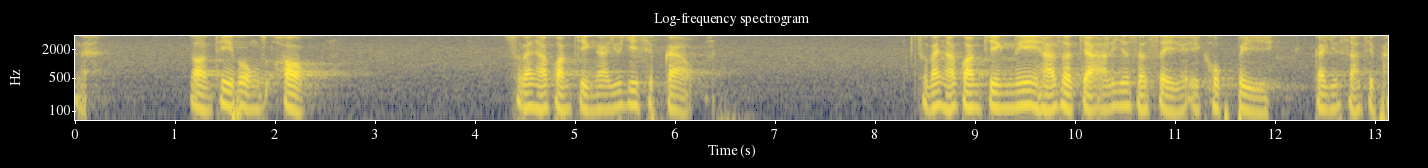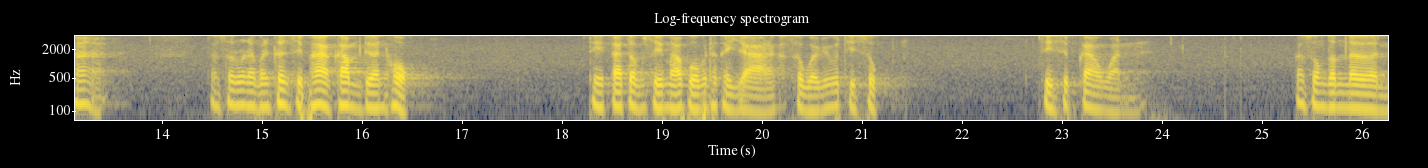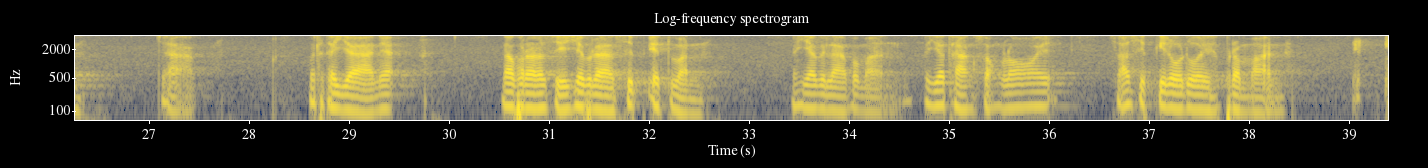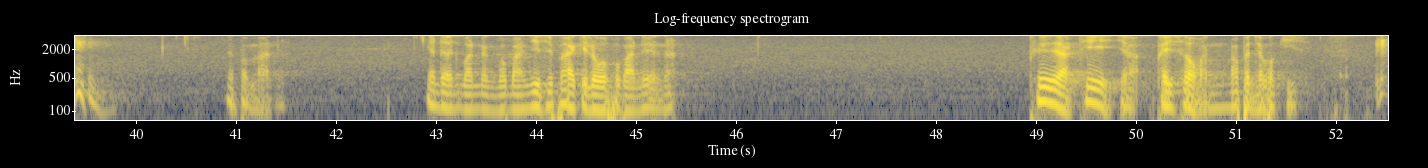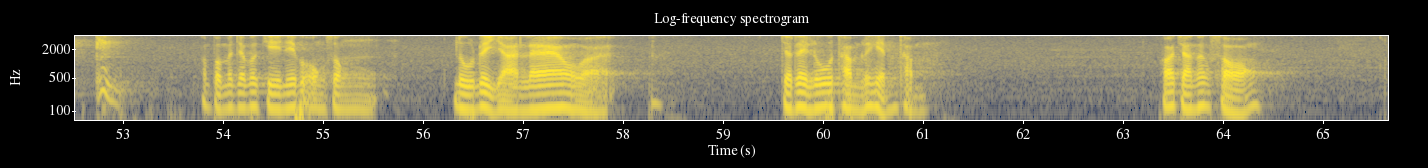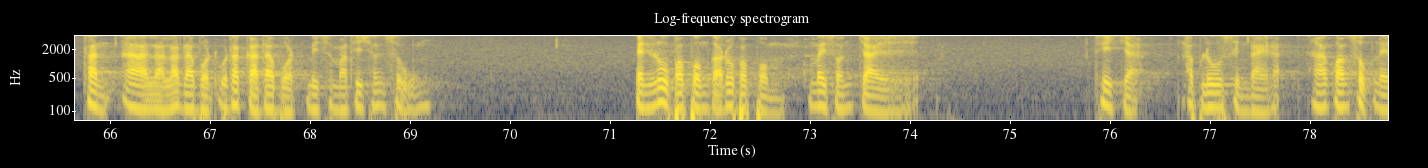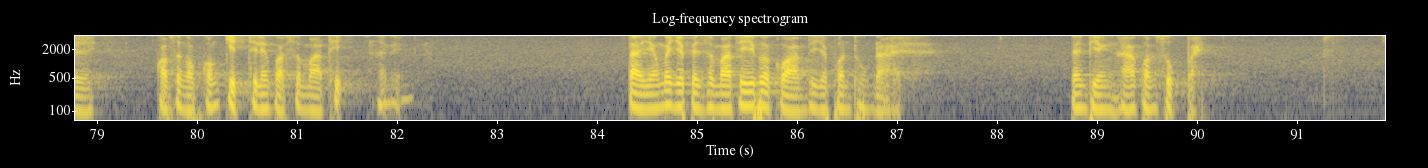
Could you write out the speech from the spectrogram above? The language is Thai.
นะตอนที่พระองค์ออก แสวงหาความจริงอายุ 29 แสวงหาความจริงนี่หาสัจจะอริยสัจสี่อีก 6 ปีก็อายุ 35ต่สรุปในวันขึ้น 15ค่ำเดือน6ที่ตาตมสีมหาโพธิพุทธคยาแล้วก็สวยวิมุตติสุข 49 วัน ก็ทรงดำเนินจากวัฏคยาเนี่ยมาพระราศีใช้เวลา 11 วัน ระยะเวลาประมาณ ระยะทาง 230 กิโลโดยประมาณประมาณจะเดินวันหนึ่งประมาณ 25 กิโลประมาณนี้นะ เพื่อที่จะไปสอนพระปัญจวัคคีย์พระปัญจวัคคีย์นี้พระองค์ทรงดูด้วยญาณแล้วว่าจะได้รู้ธรรมหรือเห็นธรรม ราะอาจารย์ทั้งสอง ท่านอาลาลดาบท อุทกาดาบทมีสมาธิชั้นสูง เป็นรูปประพรมกับรูปประพรมไม่สนใจ ที่จะรับรู้สิ่งใดละหาความสุขในความสงบของจิตที่เรียกว่าสมาธินั่นเองแต่ยังไม่จะเป็นสมาธิเพื่อความที่จะพ้นทุกข์ได้ เป็นเพียงหาความสุขไป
